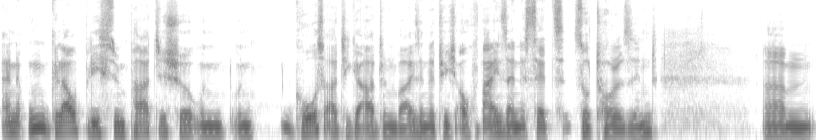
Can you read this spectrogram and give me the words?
eine unglaublich sympathische und, und großartige Art und Weise. Natürlich auch, weil seine Sets so toll sind, ähm,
